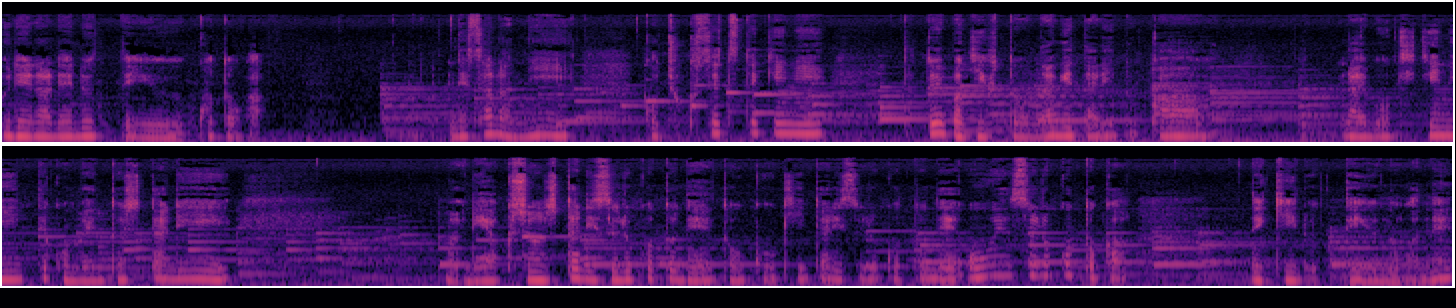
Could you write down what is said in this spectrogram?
触れられるっていうことが。でさらにこう直接的に例えばギフトを投げたりとかライブを聴きに行ってコメントしたり、まあ、リアクションしたりすることでトークを聞いたりすることで応援することができるっていうのがね、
